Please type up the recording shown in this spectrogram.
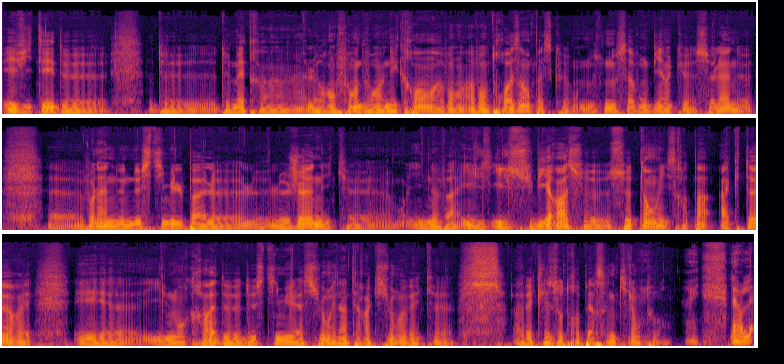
éviter de, de, de mettre un, leur enfant devant un écran avant, avant 3 ans, parce que nous, savons bien que cela ne, euh, voilà, ne, stimule pas le, jeune et qu'il il ne va, il, subira ce, temps, il ne sera pas acteur et, et euh, il manquera de, stimulation et d'interaction avec, euh, avec les autres personnes qui l'entourent. Alors, la,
